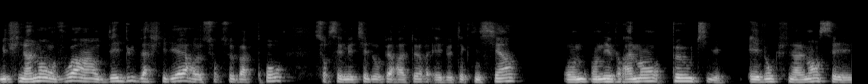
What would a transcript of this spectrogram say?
Mais finalement, on voit hein, au début de la filière sur ce bac pro, sur ces métiers d'opérateur et de technicien, on, est vraiment peu outillé. Et donc, finalement, c'est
